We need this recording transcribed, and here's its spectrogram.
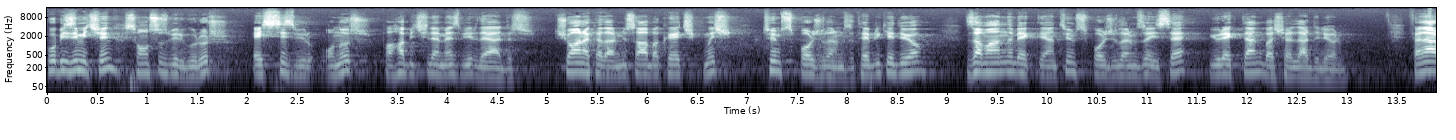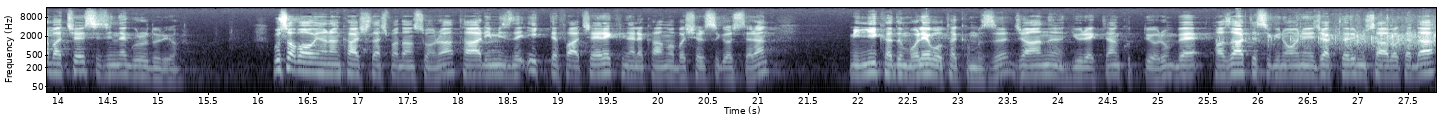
Bu bizim için sonsuz bir gurur, eşsiz bir onur, paha biçilemez bir değerdir. Şu ana kadar müsabakaya çıkmış tüm sporcularımızı tebrik ediyor. Zamanını bekleyen tüm sporcularımıza ise yürekten başarılar diliyorum. Fenerbahçe sizinle gurur duyuyor. Bu sabah oynanan karşılaşmadan sonra tarihimizde ilk defa çeyrek finale kalma başarısı gösteren milli kadın voleybol takımımızı canı yürekten kutluyorum ve pazartesi günü oynayacakları müsabakada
